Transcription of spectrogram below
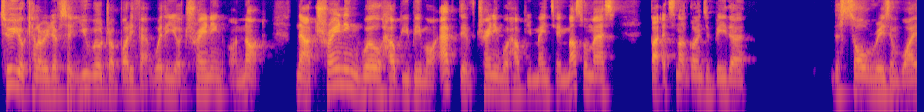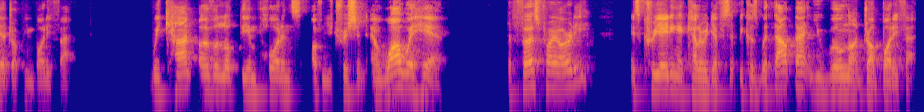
to your calorie deficit, you will drop body fat, whether you're training or not. Now, training will help you be more active, training will help you maintain muscle mass, but it's not going to be the, the sole reason why you're dropping body fat. We can't overlook the importance of nutrition. And while we're here, the first priority is creating a calorie deficit because without that, you will not drop body fat.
